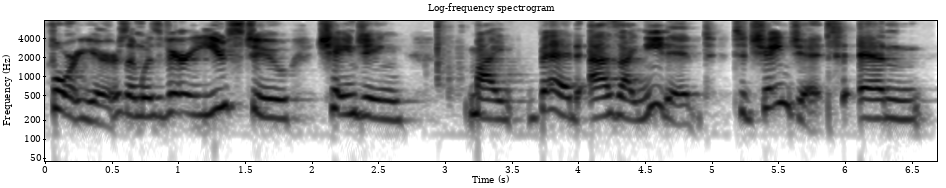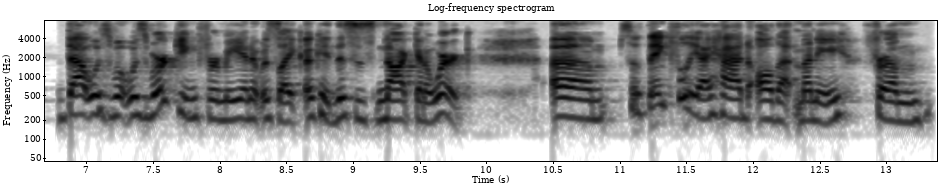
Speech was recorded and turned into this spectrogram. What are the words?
four years and was very used to changing my bed as I needed to change it. And that was what was working for me. And it was like, okay, this is not going to work. Um, so thankfully, I had all that money from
